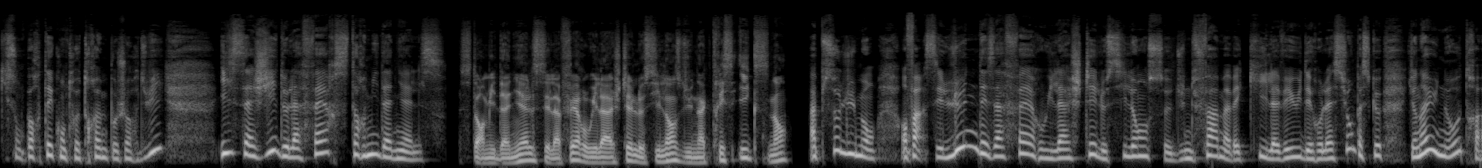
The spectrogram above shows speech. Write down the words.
qui sont portées contre Trump aujourd'hui. Il s'agit de l'affaire Stormy Daniels. Stormy Daniels, c'est l'affaire où il a acheté le silence d'une actrice X, non? Absolument. Enfin, c'est l'une des affaires où il a acheté le silence d'une femme avec qui il avait eu des relations, parce qu'il y en a une autre.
